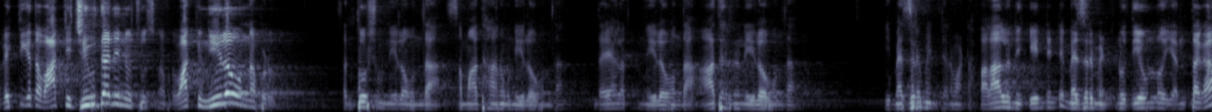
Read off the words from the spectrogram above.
వ్యక్తిగత వాక్య జీవితాన్ని నువ్వు చూసుకున్నప్పుడు వాక్యం నీలో ఉన్నప్పుడు సంతోషం నీలో ఉందా? సమాధానం నీలో ఉందా? దయాళత్వం నీలో ఉందా? ఆదరణ నీలో ఉందా? ఈ మెజర్మెంట్ అనమాట ఫలాలు నీకు ఏంటంటే మెజర్మెంట్ నువ్వు దేవునిలో ఎంతగా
